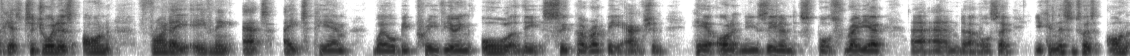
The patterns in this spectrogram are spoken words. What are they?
forget to join us on Friday evening at 8 p.m where we'll be previewing all of the Super Rugby action here on New Zealand Sports Radio. Uh, and uh, also, you can listen to us on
